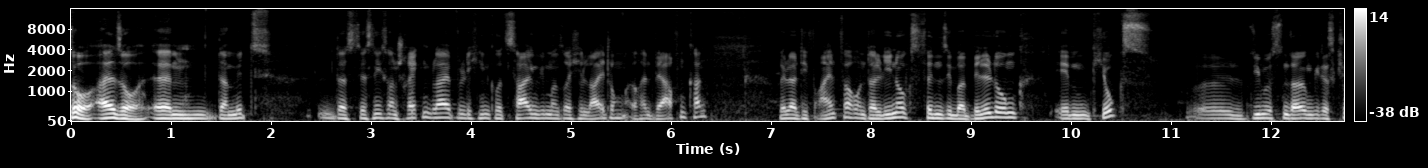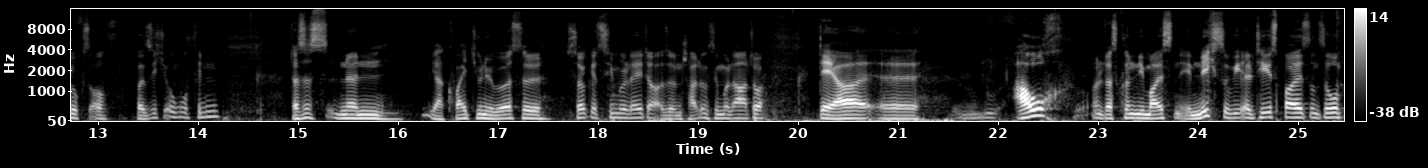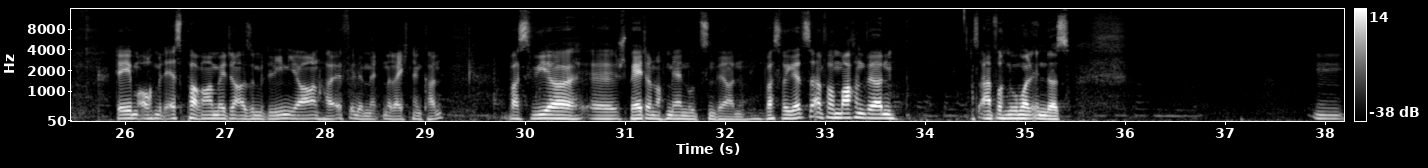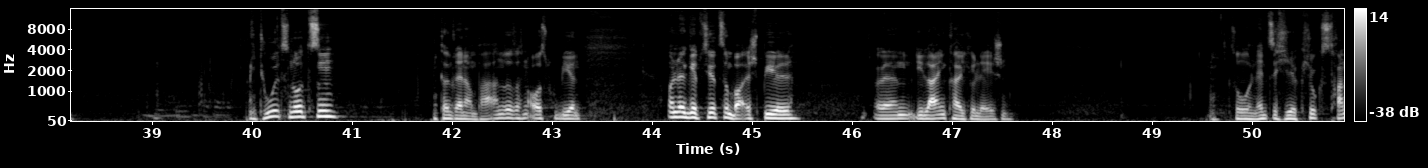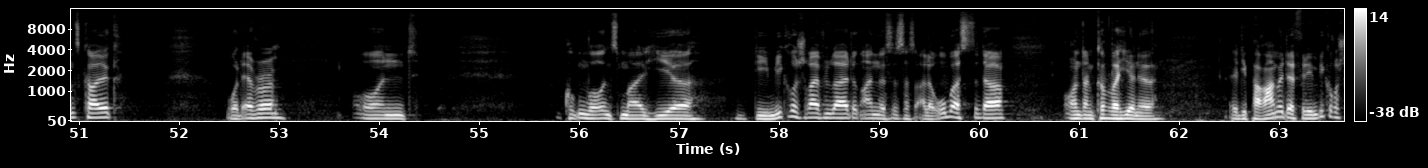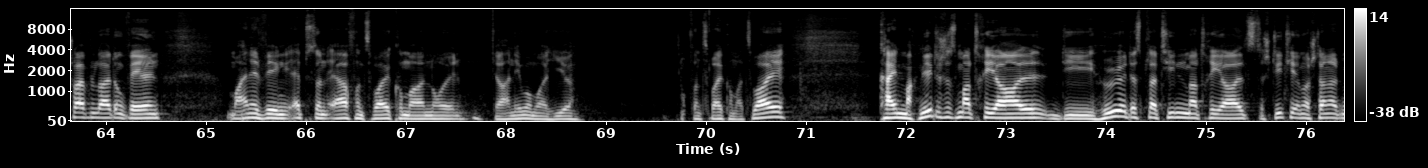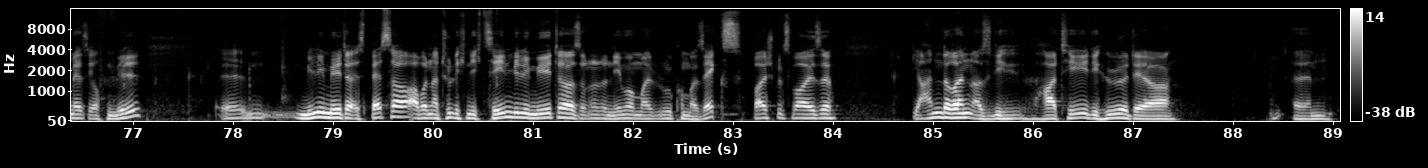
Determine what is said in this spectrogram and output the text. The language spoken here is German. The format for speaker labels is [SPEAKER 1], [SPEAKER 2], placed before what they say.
[SPEAKER 1] So, also, ähm, damit das, das nicht so ein Schrecken bleibt, will ich Ihnen kurz zeigen, wie man solche Leitungen auch entwerfen kann. Relativ einfach. Unter Linux finden Sie bei Bildung eben QX. Äh, Sie müssen da irgendwie das QX auch bei sich irgendwo finden. Das ist ein ja, Quite Universal Circuit Simulator, also ein Schaltungssimulator, der äh, auch, und das können die meisten eben nicht, so wie LT-Spice und so, der eben auch mit S-Parametern, also mit linearen HF-Elementen rechnen kann, was wir äh, später noch mehr nutzen werden. Was wir jetzt einfach machen werden, ist einfach nur mal in das hm, die Tools nutzen. Wir können gleich noch ein paar andere Sachen ausprobieren. Und dann gibt es hier zum Beispiel ähm, die Line Calculation. So nennt sich hier Qux Transcalc, whatever. Und gucken wir uns mal hier die Mikroschreifenleitung an. Das ist das alleroberste da. Und dann können wir hier eine, äh, die Parameter für die Mikroschreifenleitung wählen. Meinetwegen Epsilon R von 2,9. Ja, nehmen wir mal hier von 2,2. Kein magnetisches Material. Die Höhe des Platinenmaterials, das steht hier immer standardmäßig auf Mill. Ähm, Millimeter ist besser, aber natürlich nicht 10 Millimeter, sondern dann nehmen wir mal 0,6 beispielsweise. Die anderen, also die HT, die Höhe der ähm,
